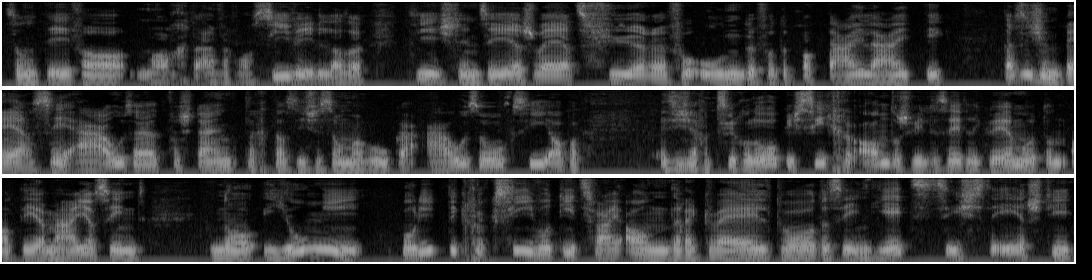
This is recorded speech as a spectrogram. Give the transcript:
Sondern Eva macht einfach, was sie will. Also, die ist dann sehr schwer zu führen von unten, von der Parteileitung. Das ist ein Berse auch selbstverständlich. Das ist ein Sommaruga auch so gewesen. Aber es ist psychologisch sicher anders, weil Cedric Wermuth und Matthäa Meier sind noch junge Politiker gewesen, wo die zwei anderen gewählt worden sind. Jetzt ist der erste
